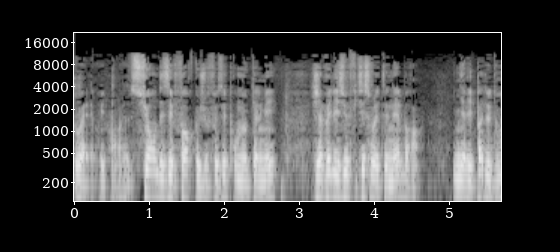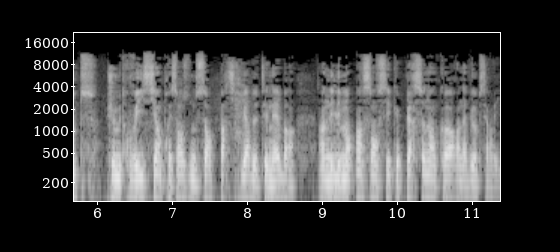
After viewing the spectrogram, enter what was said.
ouais, suant des efforts que je faisais pour me calmer, j'avais les yeux fixés sur les ténèbres. Il n'y avait pas de doute, je me trouvais ici en présence d'une sorte particulière de ténèbres, un élément insensé que personne encore n'avait observé.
